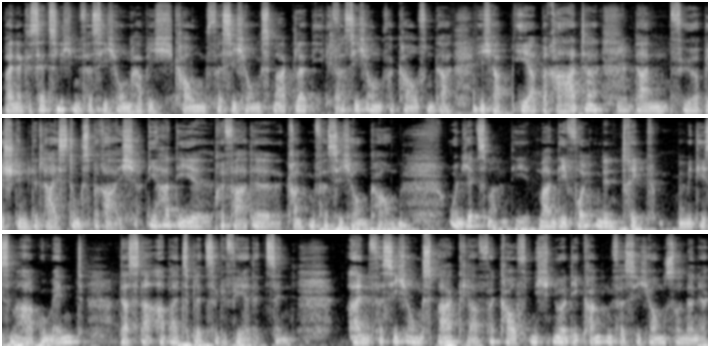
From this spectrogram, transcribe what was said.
Bei einer gesetzlichen Versicherung habe ich kaum Versicherungsmakler, die die Versicherung verkaufen. Da ich habe eher Berater mhm. dann für bestimmte Leistungsbereiche. Die hat die private Krankenversicherung kaum. Und jetzt machen die, machen die folgenden Trick mit diesem Argument, dass da Arbeitsplätze gefährdet sind. Ein Versicherungsmakler verkauft nicht nur die Krankenversicherung, sondern er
